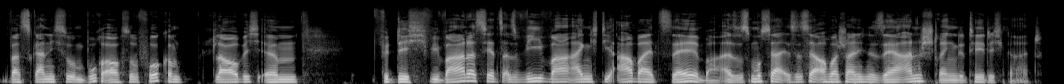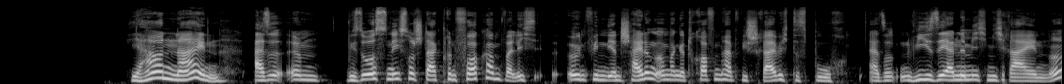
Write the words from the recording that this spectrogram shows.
was gar nicht so im Buch auch so vorkommt, glaube ich, ähm, für dich, wie war das jetzt? Also wie war eigentlich die Arbeit selber? Also es muss ja, es ist ja auch wahrscheinlich eine sehr anstrengende Tätigkeit. Ja und nein. Also ähm, wieso es nicht so stark drin vorkommt, weil ich irgendwie die Entscheidung irgendwann getroffen habe, wie schreibe ich das Buch? Also wie sehr nehme ich mich rein? Ne?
